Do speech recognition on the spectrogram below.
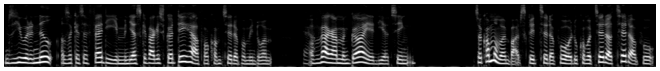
Jamen, så hiver jeg det ned, og så kan jeg tage fat i, men jeg skal faktisk gøre det her for at komme tættere på min drøm. Ja. Og for hver gang man gør en af de her ting, så kommer man bare et skridt tættere på, og du kommer tættere og tættere på.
